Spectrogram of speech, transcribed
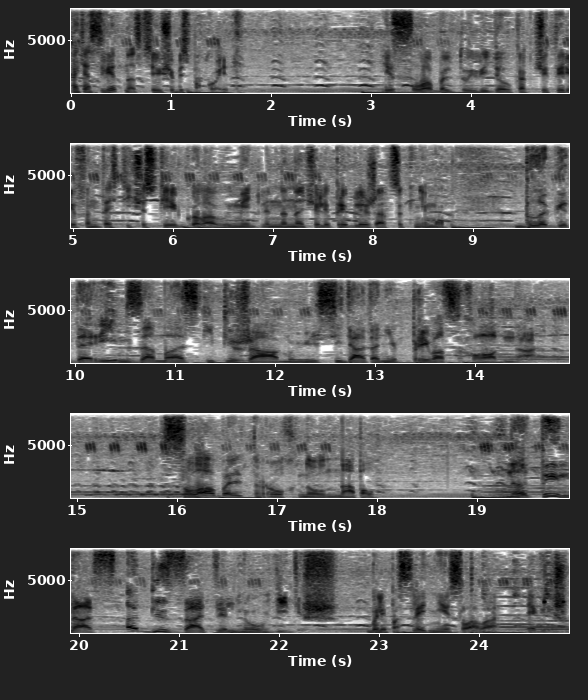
«Хотя свет нас все еще беспокоит». И Слобольд увидел, как четыре фантастические головы медленно начали приближаться к нему. «Благодарим за маски пижамы! Сидят они превосходно!» Слобольд рухнул на пол. «Но ты нас обязательно увидишь!» были последние слова Эгриша.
